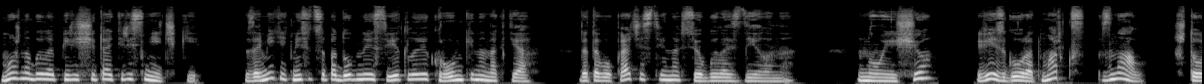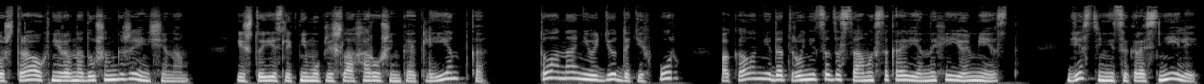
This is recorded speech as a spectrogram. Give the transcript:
можно было пересчитать реснички, заметить месяцеподобные светлые кромки на ногтях. До того качественно все было сделано. Но еще весь город Маркс знал, что Штраух неравнодушен к женщинам, и что если к нему пришла хорошенькая клиентка, то она не уйдет до тех пор, пока он не дотронется до самых сокровенных ее мест. Девственницы краснели,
